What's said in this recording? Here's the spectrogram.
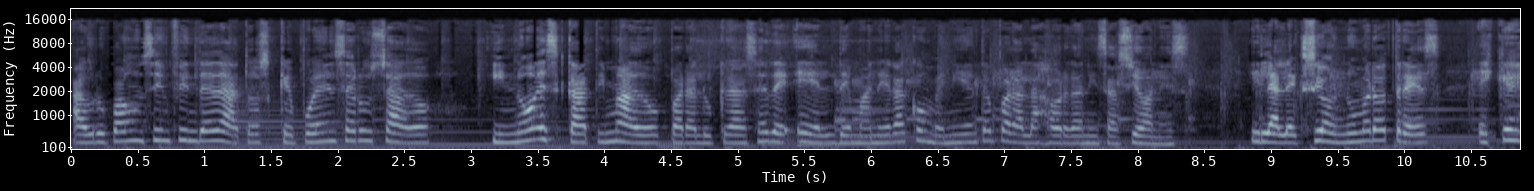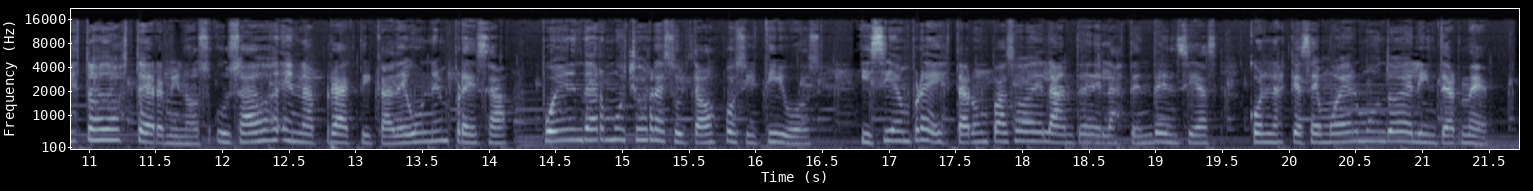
agrupa un sinfín de datos que pueden ser usados y no escatimado para lucrarse de él de manera conveniente para las organizaciones. Y la lección número 3 es que estos dos términos usados en la práctica de una empresa pueden dar muchos resultados positivos y siempre estar un paso adelante de las tendencias con las que se mueve el mundo del Internet.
